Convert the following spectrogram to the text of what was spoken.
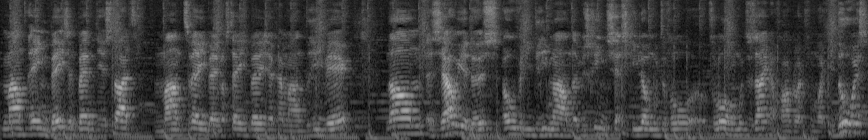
maand 1 bezig bent, je start, maand 2 ben je nog steeds bezig en maand 3 weer. Dan zou je dus over die 3 maanden misschien 6 kilo moeten verloren moeten zijn, afhankelijk van wat je doel is.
